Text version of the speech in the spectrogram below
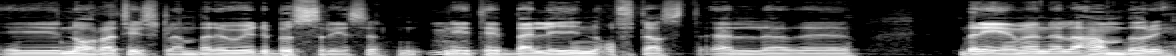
i norra Tyskland. Då är det bussresor ner till Berlin oftast eller eh, Bremen eller Hamburg.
